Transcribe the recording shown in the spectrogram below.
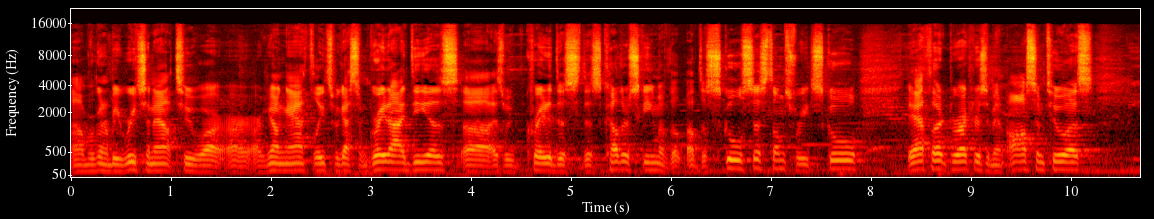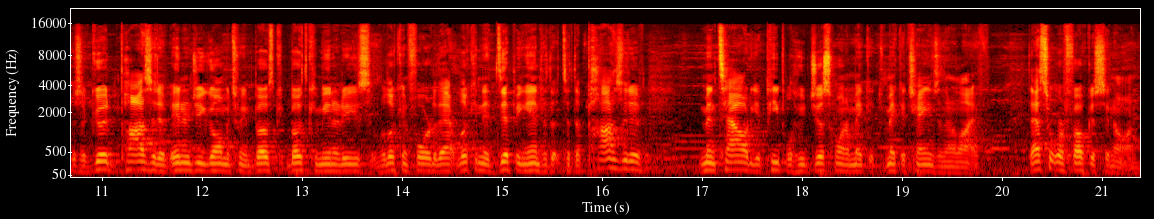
Um, we're going to be reaching out to our, our, our, young athletes. We got some great ideas uh, as we've created this, this color scheme of the, of the school systems for each school The athletic directors have been awesome to us. There's a good positive energy going between both both communities. We're looking forward to that. We're looking at dipping into the, to the positive mentality of people who just want to make it, make a change in their life. That's what we're focusing on.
